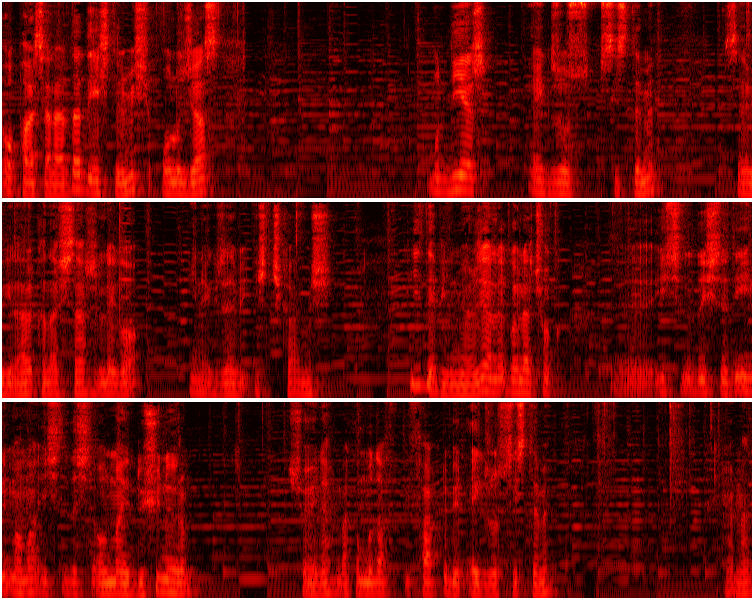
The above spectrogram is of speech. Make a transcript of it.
o parçalarda değiştirmiş olacağız. Bu diğer egzoz sistemi sevgili arkadaşlar Lego yine güzel bir iş çıkarmış. Biz de bilmiyoruz ya Lego'yla çok e, içli dışlı değilim ama içli dışlı olmayı düşünüyorum. Şöyle bakın bu da farklı bir egzoz sistemi. Hemen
